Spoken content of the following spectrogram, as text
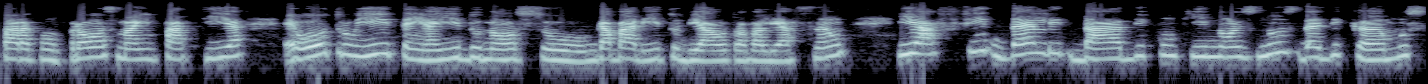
para com o próximo, a empatia, é outro item aí do nosso gabarito de autoavaliação, e a fidelidade com que nós nos dedicamos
